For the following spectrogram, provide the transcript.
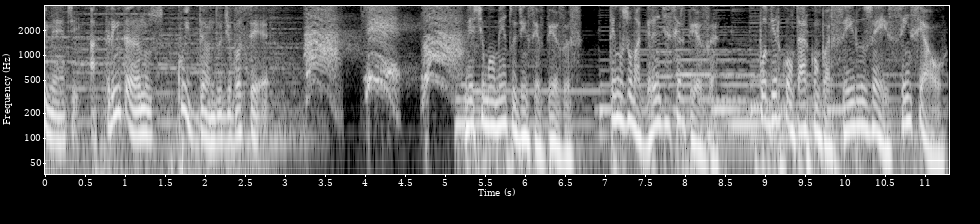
Unimed, há 30 anos, cuidando de você. Neste momento de incertezas, temos uma grande certeza. Poder contar com parceiros é essencial.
